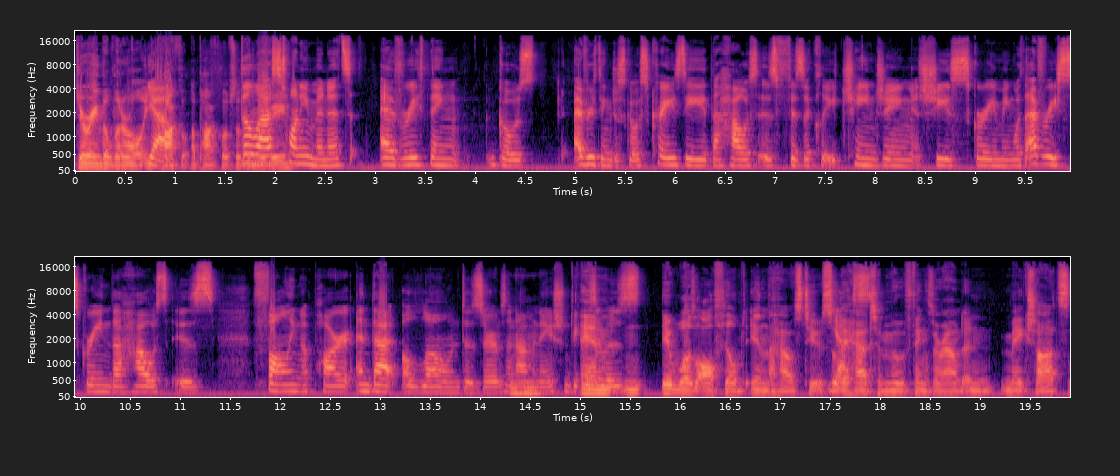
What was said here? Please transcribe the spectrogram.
during the literal Yeah. apoc- apocalypse of the the, last movie 20 minutes everything goes everything just goes crazy. The house is physically changing. She's screaming. With every screen the house is falling apart and that alone deserves a nomination because Mm-hmm. and it was it was all filmed in the house too. So they had to move things around and make shots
